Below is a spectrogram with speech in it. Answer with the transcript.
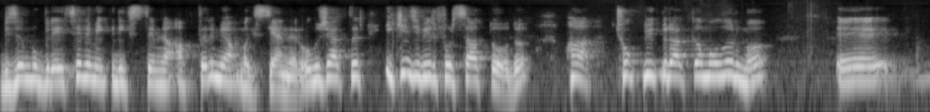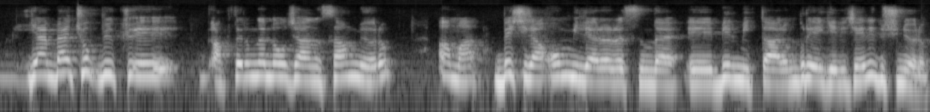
bizim bu bireysel emeklilik sistemine aktarım yapmak isteyenler olacaktır. İkinci bir fırsat doğdu. Ha çok büyük bir rakam olur mu? Ee, yani ben çok büyük e, aktarımların olacağını sanmıyorum. Ama 5 ila 10 milyar arasında e, bir miktarın buraya geleceğini düşünüyorum.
